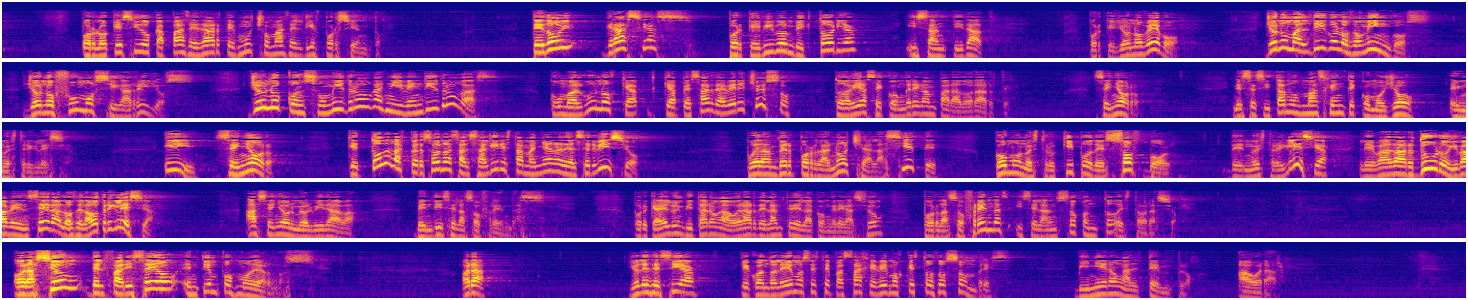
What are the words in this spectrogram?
por lo que he sido capaz de darte mucho más del 10%. Te doy gracias porque vivo en victoria y santidad, porque yo no bebo, yo no maldigo los domingos, yo no fumo cigarrillos, yo no consumí drogas ni vendí drogas, como algunos que a pesar de haber hecho eso, todavía se congregan para adorarte. Señor, necesitamos más gente como yo en nuestra iglesia. Y, Señor, que todas las personas al salir esta mañana del servicio puedan ver por la noche a las 7 cómo nuestro equipo de softball de nuestra iglesia le va a dar duro y va a vencer a los de la otra iglesia. Ah, Señor, me olvidaba, bendice las ofrendas. Porque a él lo invitaron a orar delante de la congregación por las ofrendas y se lanzó con toda esta oración. Oración del fariseo en tiempos modernos. Ahora, yo les decía que cuando leemos este pasaje vemos que estos dos hombres vinieron al templo a orar.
